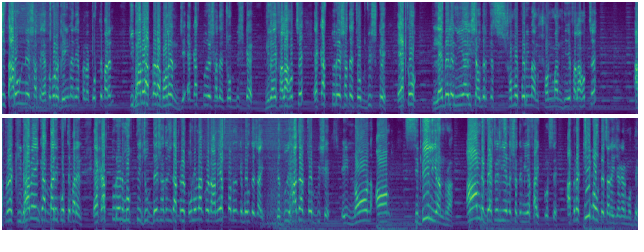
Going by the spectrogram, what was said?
এই তারুণ্যের সাথে এত বড় বেইমানি আপনারা করতে পারেন? কীভাবে আপনারা বলেন যে একাত্তরের সাথে চব্বিশকে মিলাই ফেলা হচ্ছে? একাত্তরের সাথে চব্বিশকে একক লেভেলে নিয়ে এসে ওদেরকে সমপরিমাণ সম্মান দিয়ে ফেলা হচ্ছে? আপনারা কীভাবে এই গাদ্দারি করতে পারেন? একাত্তরের মুক্তি যুদ্ধের সাথে যদি আপনারা তুলনা করেন, আমি আপনাদেরকে বলতে চাই যে দুই হাজার চব্বিশে এই নন আর্মড সিভিলিয়ানরা আর্মড ব্যাটালিয়নের সাথে নিয়ে ফাইট করছে। আপনারা কি বলতে চান এই জায়গার মধ্যে?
